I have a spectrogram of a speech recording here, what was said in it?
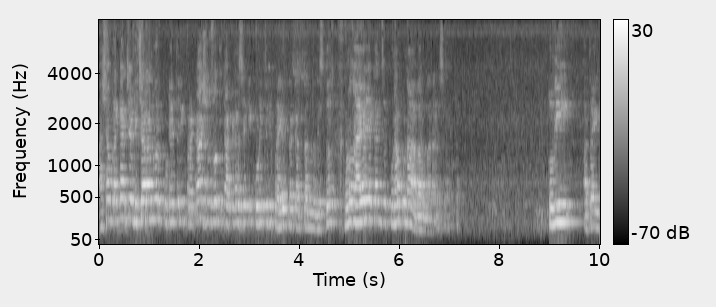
अशा प्रकारच्या विचारांवर कुठेतरी प्रकाश उजवत टाकण्यासाठी कोणीतरी प्रयत्न करताना दिसतं. म्हणून आयोजकांचे पुन्हा पुन्हा आभार मानायचं वाटतं तुम्ही आता इथे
